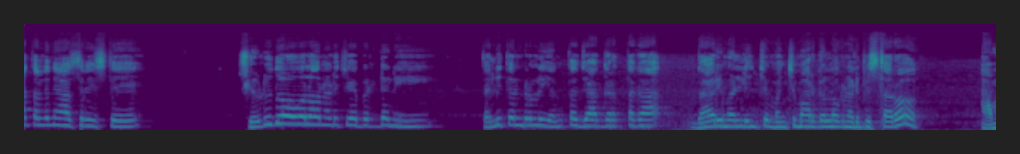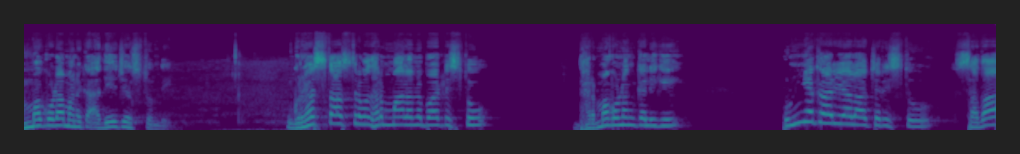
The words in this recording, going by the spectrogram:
తల్లిని ఆశ్రయిస్తే చెడు దోవలో నడిచే బిడ్డని తల్లిదండ్రులు ఎంత జాగ్రత్తగా దారి మళ్ళించి మంచి మార్గంలోకి నడిపిస్తారో అమ్మ కూడా మనకు అదే చేస్తుంది. గృహస్థాశ్రమ ధర్మాలను పాటిస్తూ ధర్మగుణం కలిగి పుణ్యకార్యాలు ఆచరిస్తూ సదా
